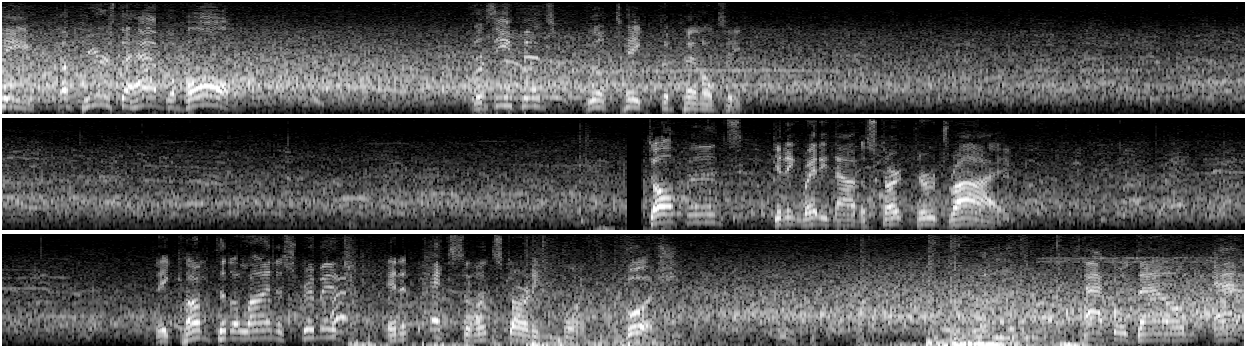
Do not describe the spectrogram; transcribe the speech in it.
team appears to have the ball. The defense will take the penalty. Dolphins getting ready now to start their drive. They come to the line of scrimmage and an excellent starting point. Bush. Tackled down at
